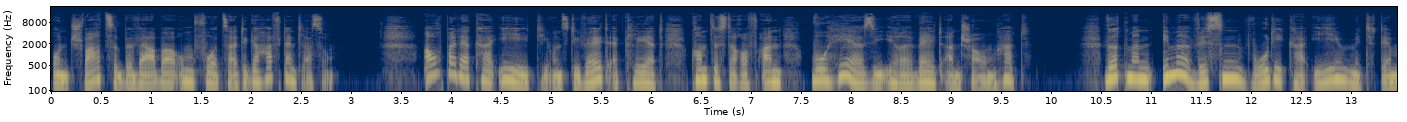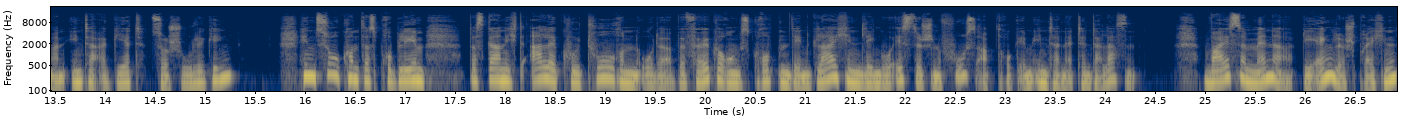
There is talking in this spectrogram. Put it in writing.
und schwarze Bewerber um vorzeitige Haftentlassung. Auch bei der KI, die uns die Welt erklärt, kommt es darauf an, woher sie ihre Weltanschauung hat. Wird man immer wissen, wo die KI, mit der man interagiert, zur Schule ging? Hinzu kommt das Problem, dass gar nicht alle Kulturen oder Bevölkerungsgruppen den gleichen linguistischen Fußabdruck im Internet hinterlassen. Weiße Männer, die Englisch sprechen,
